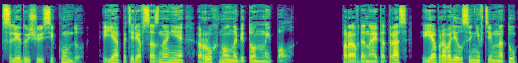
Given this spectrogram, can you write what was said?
В следующую секунду я, потеряв сознание, рухнул на бетонный пол. Правда, на этот раз я провалился не в темноту,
